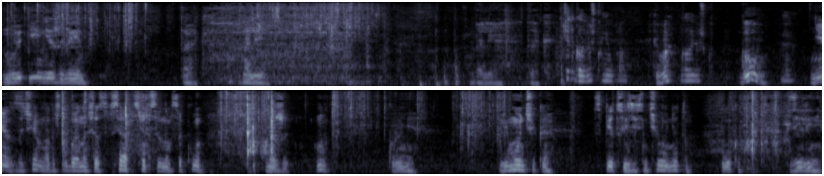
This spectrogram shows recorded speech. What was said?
Ну и не жалеем. Так. Далее. Далее. Так. А что ты головешку не убрал? Кого? Головешку. Голову? Ну. Нет, зачем? Надо, чтобы она сейчас вся в собственном соку. Даже, ну, кроме лимончика, специй здесь ничего нету. Лука, зелени.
